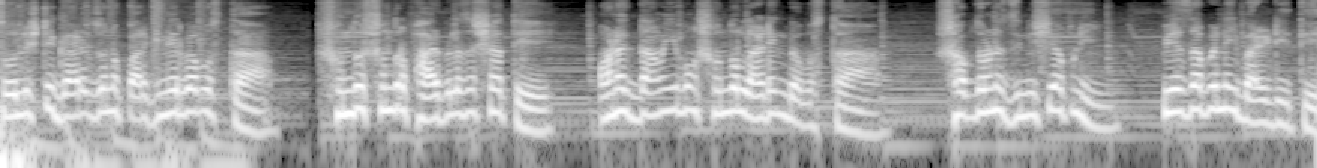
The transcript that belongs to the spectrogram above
চল্লিশটি গাড়ির জন্য পার্কিংয়ের ব্যবস্থা সুন্দর সুন্দর ফায়ার প্লেসের সাথে অনেক দামি এবং সুন্দর লাইটিং ব্যবস্থা। সব ধরনের জিনিসই আপনি পেয়ে যাবেন এই বাড়িটিতে।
